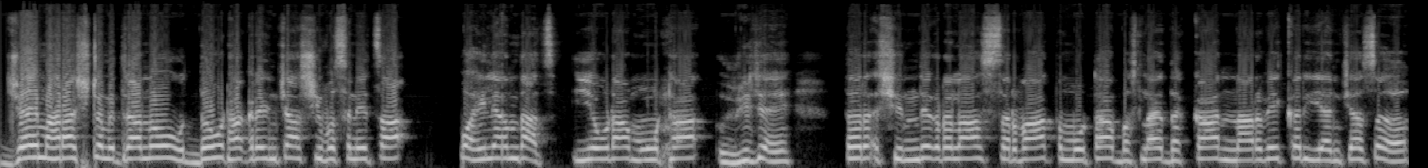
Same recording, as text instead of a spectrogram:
जय महाराष्ट्र मित्रांनो उद्धव ठाकरेंच्या शिवसेनेचा पहिल्यांदाच एवढा मोठा विजय. तर शिंदेगडाला सर्वात मोठा बसलाय धक्का नार्वेकर यांच्यासह.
